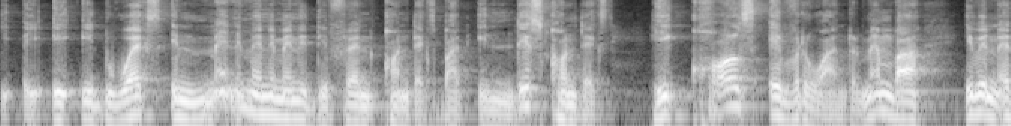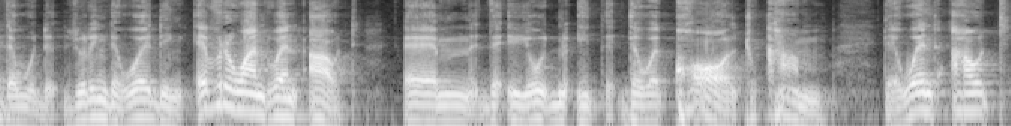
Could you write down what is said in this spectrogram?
it, it, it works in many, many, many different contexts. But in this context, he calls everyone. Remember, even at the, during the wedding, everyone went out. Um, they, you, they were called to come. They went out,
